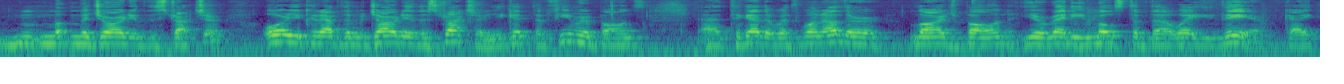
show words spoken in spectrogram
m- majority of the structure, or you could have the majority of the structure. You get the femur bones uh, together with one other large bone, you're already most of the way there, okay,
